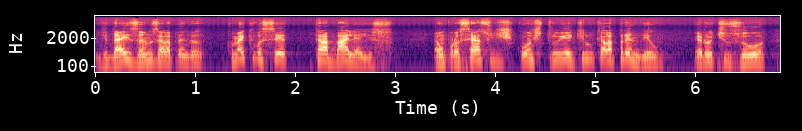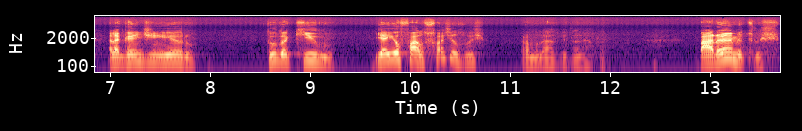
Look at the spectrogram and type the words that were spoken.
De 10 anos ela aprendeu. Como é que você trabalha isso? É um processo de desconstruir aquilo que ela aprendeu. Erotizou, ela ganha dinheiro, tudo aquilo. E aí eu falo, só Jesus para mudar a vida dela. Parâmetros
